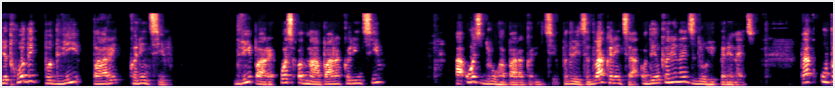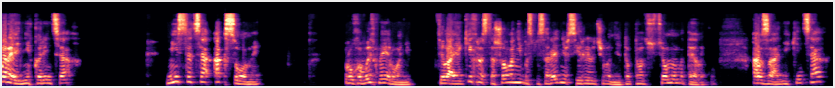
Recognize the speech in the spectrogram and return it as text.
відходить по дві пари корінців. Дві пари. Ось одна пара корінців, а ось друга пара корінців. Подивіться, два корінця. Один корінець, другий корінець. Так, у передніх корінцях містяться аксони рухових нейронів, тіла яких розташовані безпосередньо в сірій речовині, тобто от в цьому метелику. А в задніх кінцях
